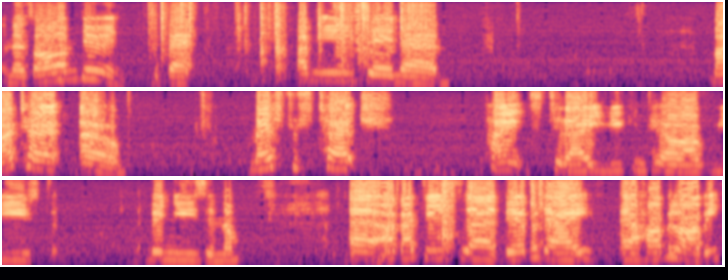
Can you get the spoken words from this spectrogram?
And that's all I'm doing with that. I'm using uh, my ta oh, Master's Touch paints today. You can tell I've used, been using them. Uh, I got these uh, the other day at Hobby Lobby.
